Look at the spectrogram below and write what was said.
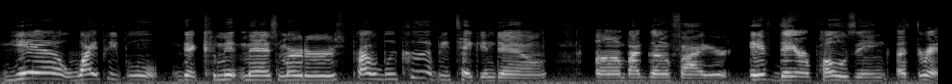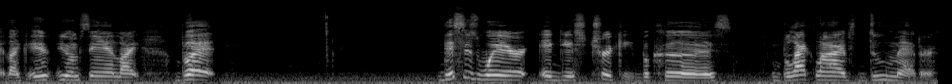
Yeah, white people that commit mass murders probably could be taken down um, by gunfire if they are posing a threat. Like, if you know what I'm saying? Like, but this is where it gets tricky because black lives do matter.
